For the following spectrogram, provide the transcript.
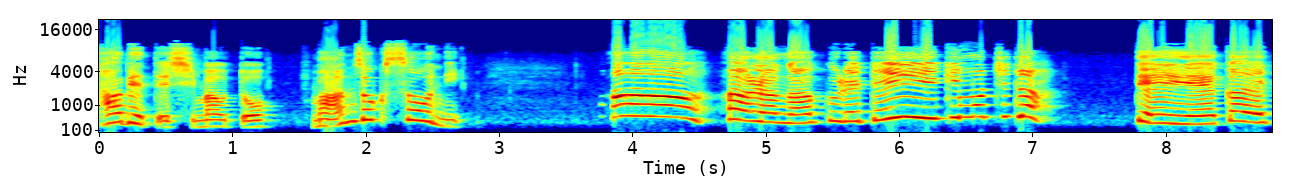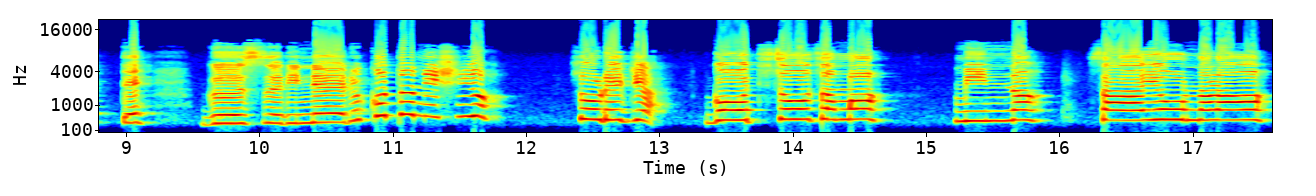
食べてしまうと満足そうに。ああ、腹がくれていい気持ちだ。天へ帰ってぐっすり寝ることにしよう。それじゃ、ごちそうさま。みんな、さようなら。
